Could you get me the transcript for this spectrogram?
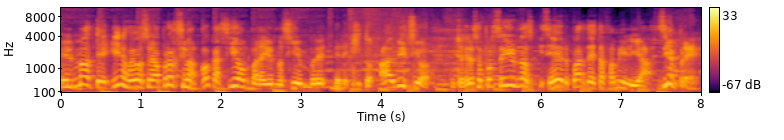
el mate. Y nos vemos en la próxima ocasión para irnos siempre derechito al vicio. Muchas gracias por seguirnos y ser parte de esta familia. ¡Siempre!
